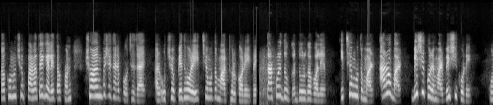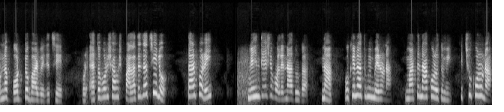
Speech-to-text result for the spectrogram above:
তখন উৎসব পালাতে গেলে তখন স্বয়ংবর সেখানে পৌঁছে যায় আর উৎসবকে ধরে ইচ্ছে মতো মারধর করে। তারপরে দুর্গা- বলে, ইচ্ছে মতো মার, আরও মার, বেশি করে মার, বেশি করে। ওর না বড্ড বার বেড়েছে ওর এত বড় সাহস পালাতে যাচ্ছিল। তারপরেই মেহেন্দি এসে বলে, না দুর্গা, না, ওকে না তুমি মেরো না, মারতে না করো তুমি, কিচ্ছু করো না।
